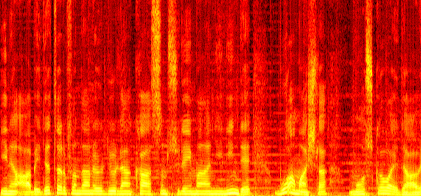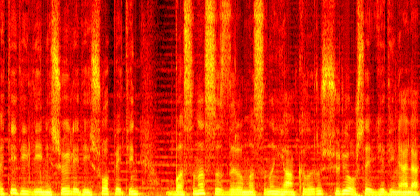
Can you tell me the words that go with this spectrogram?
yine ABD tarafından öldürülen Kasım Süleymani'nin de bu amaçla Moskova'ya davet edildiğini söylediği sohbetin basına sızdırılmasının yankıları sürüyor sevgili dinleyenler.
